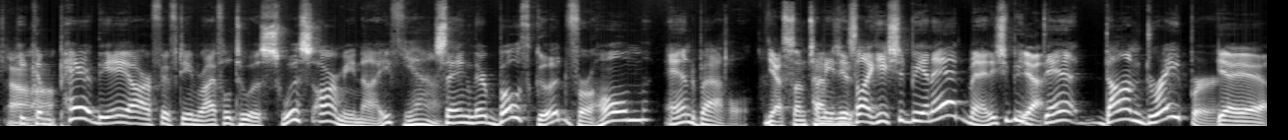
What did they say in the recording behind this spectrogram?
He compared the AR 15 rifle to a Swiss Army knife, Yeah. saying they're both good for home and battle. Yeah, sometimes I mean, you- it's like he should be an ad man. He should be Yeah. Dan, Don Draper. Yeah, yeah, yeah.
